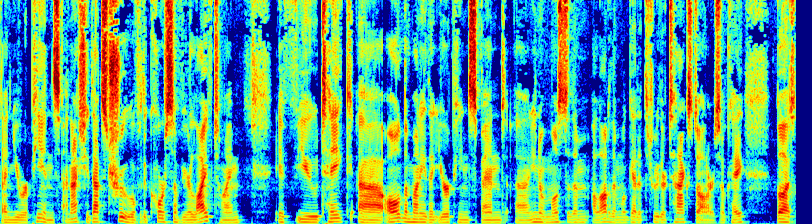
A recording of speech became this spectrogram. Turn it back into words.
than Europeans, and actually that's true over the course of your lifetime. If you take uh, all the money that Europeans spend, uh, you know most of them, a lot of them will get it through their tax dollars, okay, but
